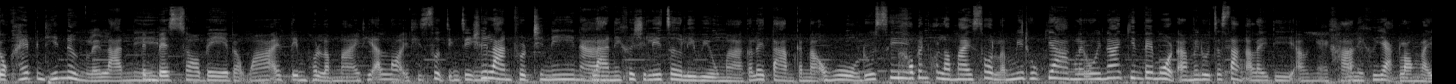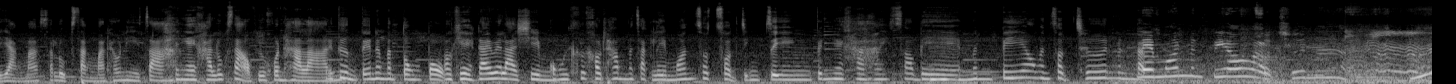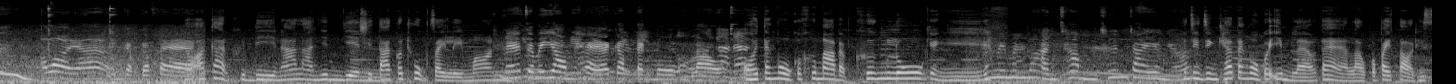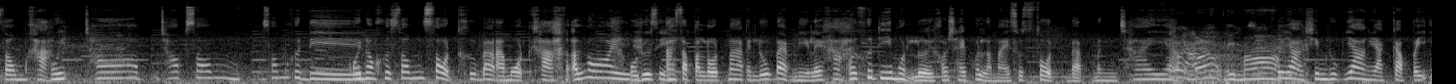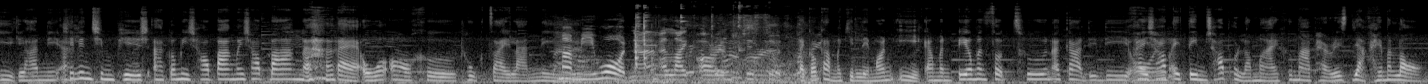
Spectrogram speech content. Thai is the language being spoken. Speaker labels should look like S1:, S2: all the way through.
S1: ยกให้เป็นที่หนึ่งเลยร้านนี้ เป็นเบสซอเบแบบว่าไอติมผลไม้ที่อร่อยที่สุดจริง ๆ ชื่อร้านฟรุตตินี่นะ ร้านนี้คือชิลลี่เจอรีวิวมาก็เลยตามกันมา โอ้โห ดูสิเขาเป็นผลไม้สดแล้วมีทุกอย่างเลย โอ้ยน่ากินไปหมด อะไม่รู้จะสั่งอะไรดีเอาไงคะอันนี้คืออยากลองหลายอย่างมากสรุปสั่งมาเท่านี้จ้าเป็นไงคะลูกสาวคือคนหาร้านไม่ตื่นเต้นนะมันตรงปกโอเค ได้เวลาชิมโอ้ยคือเขาทำมาจากเลมอนสดๆจริง ๆ เป็นไงคะไอซอเบมันเปรี้ยวมันสดชื่นมันแบบ
S2: เลมอนมันเปรี้ยวแบ
S1: ส
S2: บ
S1: ดชื่นมาก
S2: อร่อยอะ กินกับกาแฟ
S1: แล้วอากาศคือดีหน้าร้านเย็นๆ ชิต้าก็ถูกใจเลมอน
S2: แม่จะไม่ยอมแพ้กับแตงโมของเรา
S1: โอ้ยแตงโมก็คือมาแบบครึ่งลูกอย่างนี้
S2: ทำไมมันหวานฉ่ำชื่นใจอย่างเงี้ย
S1: คือจริงๆ แค่แตงโมก็อิ่มแล้วแต่เราก็ไปต่อที่ส้มค่ะอุ้ยชอบชอบส้ม ส้มคือดีอุ้ยน้องคือส้มสดคือแบบอะหมดค่ะ อร่อยโอ้ดูสิอะสับปะรดมาเป็นลูกแบบนี้เลยค่ะโอ้ยคือดีหมดเลยเขาใช้ผลไม้สดๆแบบมันใช่
S2: อ
S1: อะ
S2: ร่อยมากดีมาก
S1: คืออยากชิมทุกอย่างอยากกลับไปอีกร้านนี้อะที่ลินชิมพีชอะก็มีชอบบ้างไม่ชอบบ้างนะ แต่โอเวอร์ออลคือถูกใจร้านนี้
S2: มามีโหวตนะ I like orange ที่สุด
S1: แต่ก็กลับมากินเลมอนอีกอะมันเปรี้ยวมันสดชื่นอากาศดีๆ ใครชอบไอติมชอบผลไม้คือมาปารีสอยากให้มาลอง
